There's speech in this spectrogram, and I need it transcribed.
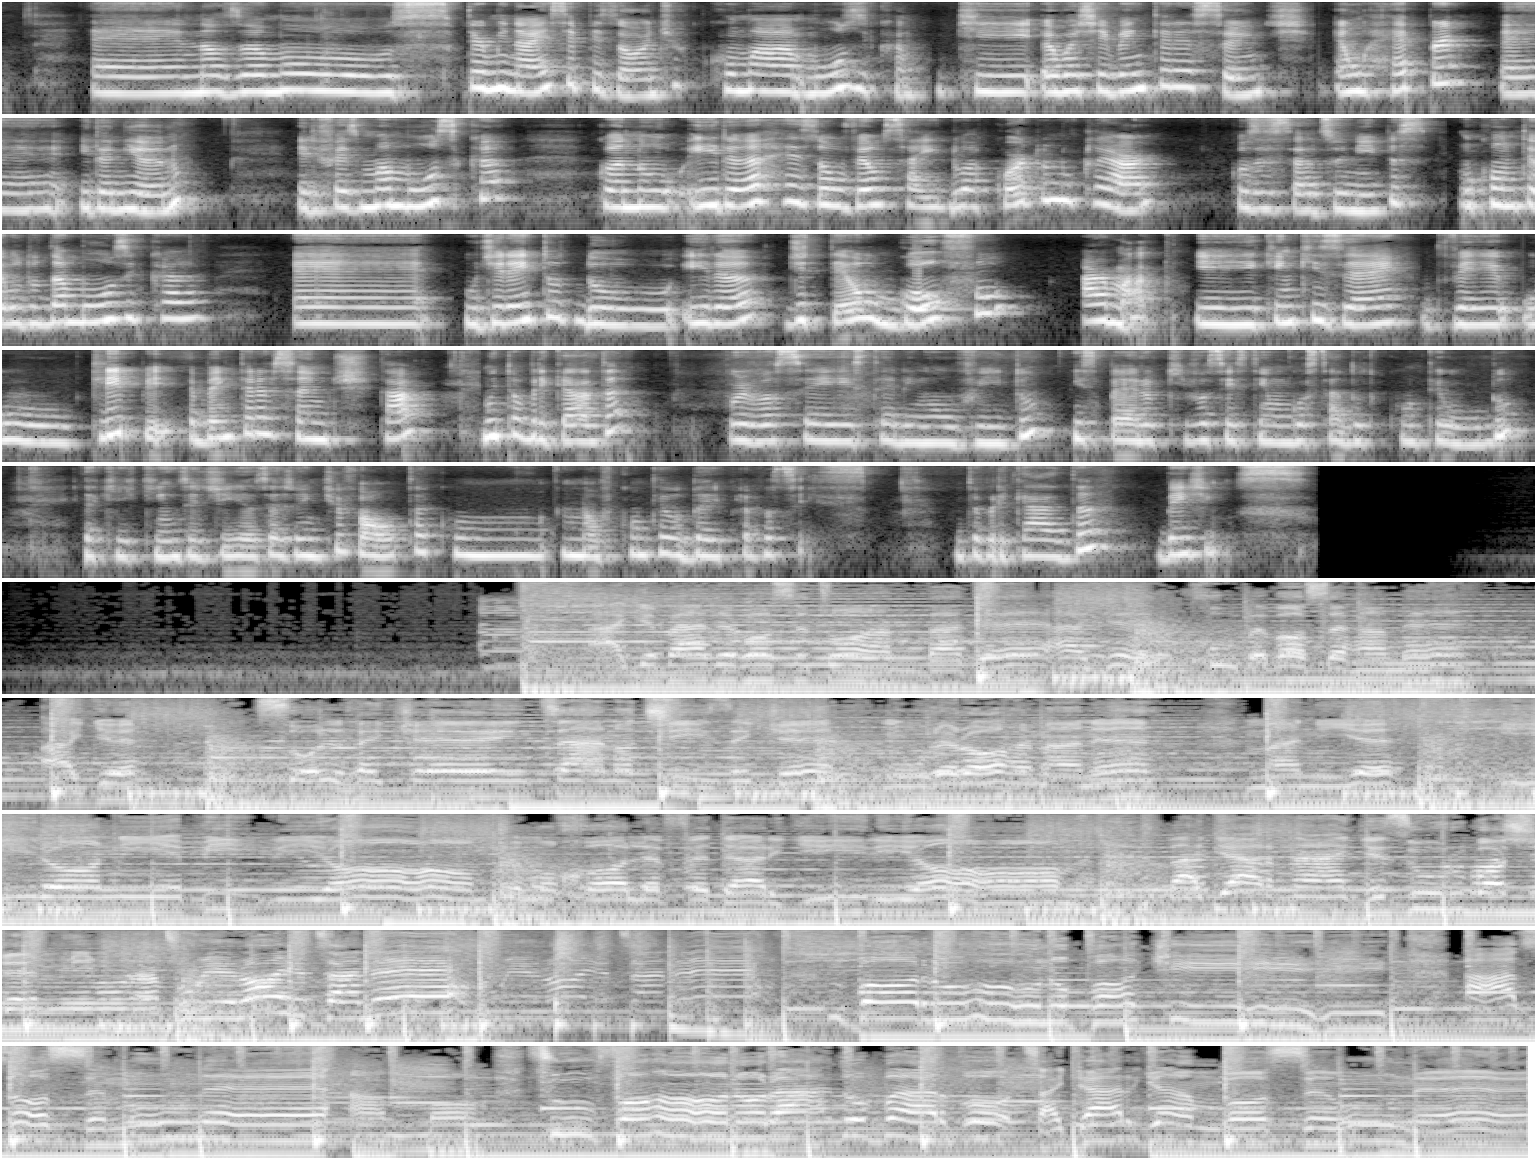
É, nós vamos terminar esse episódio com uma música que eu achei bem interessante. É um rapper é, iraniano. Ele fez uma música quando o Irã resolveu sair do acordo nuclear com os Estados Unidos. O conteúdo da música é o direito do Irã de ter o Golfo armado. E quem quiser ver o clipe é bem interessante, tá? Muito obrigada por vocês terem ouvido. Espero que vocês tenham gostado do conteúdo. Daqui 15 dias a gente volta com um novo conteúdo aí para vocês. Muito obrigada. Beijinhos. اگه بعد واسه تو هم بده اگه خوبه واسه همه اگه صلحه که این تنها چیزه که نور راه منه من یه ایرانی بیریام که مخالف درگیریام. وگر نگه زور باشه میمونم توی رای تنه. بارون و پاکی از آسمونه اما توفان و رد و برق و تگرگم واسه اونه.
